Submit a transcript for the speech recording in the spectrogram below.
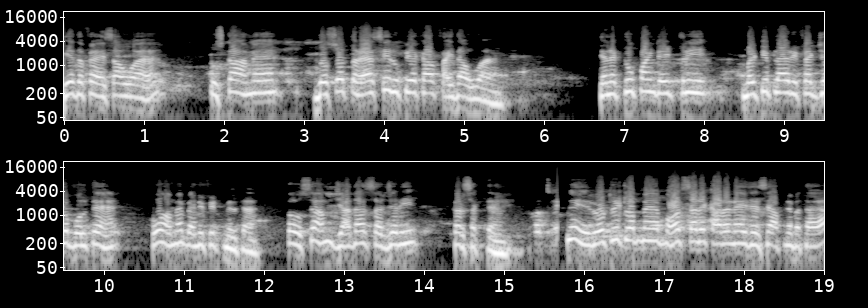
ये दफ़े ऐसा हुआ है, उसका हमें दो सौ तिरासी रुपये का फ़ायदा हुआ है। यानी 2.83 मल्टीप्लायर इफ़ेक्ट जो बोलते हैं, वो हमें बेनिफिट मिलता है। तो उससे हम ज़्यादा सर्जरी कर सकते हैं। नहीं रोटरी क्लब में बहुत सारे कारण है, जैसे आपने बताया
